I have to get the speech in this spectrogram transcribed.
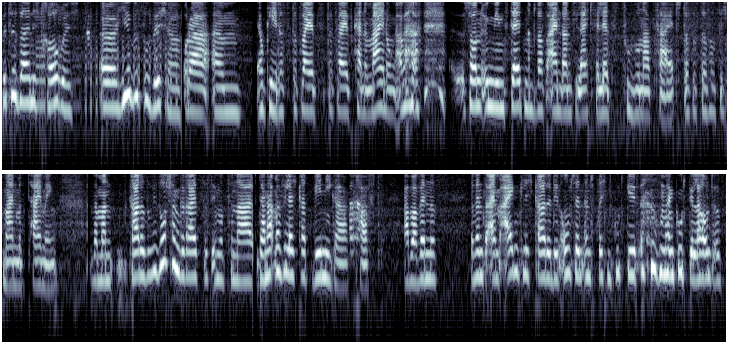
bitte sei nicht traurig, äh, hier bist du sicher. Oder ähm, okay, das, das, war jetzt, das war jetzt keine Meinung, aber schon irgendwie ein Statement, was einen dann vielleicht verletzt zu so einer Zeit. Das ist das, was ich meine mit Timing. Wenn man gerade sowieso schon gereizt ist emotional, dann hat man vielleicht gerade weniger Kraft. Aber wenn es wenn es einem eigentlich gerade den Umständen entsprechend gut geht und man gut gelaunt ist,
